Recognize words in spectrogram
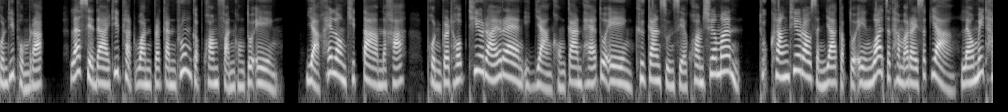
คนที่ผมรัก และเสียดายที่ผลัดวันประกันพรุ่งกับความฝันของตัวเอง อยากให้ลองคิดตามนะคะ ผลกระทบที่ร้ายแรงอีกอย่างของการแพ้ตัวเอง คือการสูญเสียความเชื่อมั่น ทุกครั้งที่เราสัญญากับตัวเองว่าจะทำอะไรสักอย่าง แล้วไม่ท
